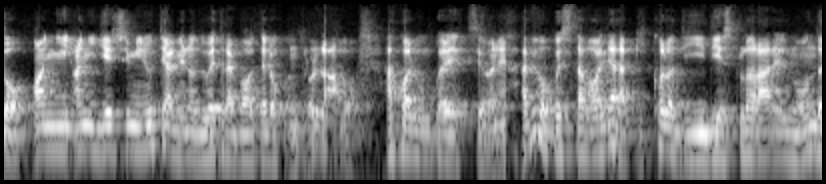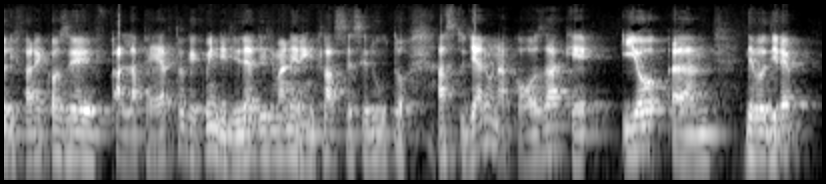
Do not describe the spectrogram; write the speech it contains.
boh, ogni, ogni 10 minuti almeno 2-3 volte lo controllavo a qualunque lezione. Avevo questa voglia da piccolo di, di esplorare il mondo di fare cose all'aperto che quindi l'idea di rimanere in classe seduto a studiare una cosa che io ehm, devo dire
